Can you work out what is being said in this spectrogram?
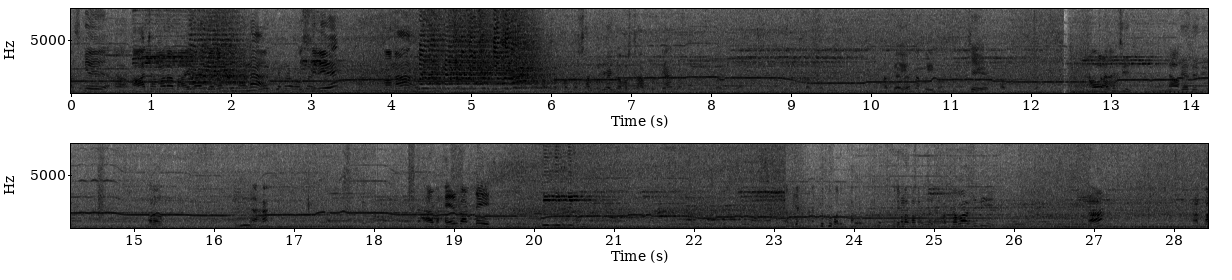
আজকে आज हमारा भाई का जन्मदिन है ना इसलिए खाना सार्वजनिक नमस्ते आपको क्या ना अब जाइए ना कोई बात ठीक है নাও। হ্যালো হ্যাঁ আর ভাইয়ের বার্থডে আচ্ছা দিদি। হ্যাঁ? আচ্ছা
